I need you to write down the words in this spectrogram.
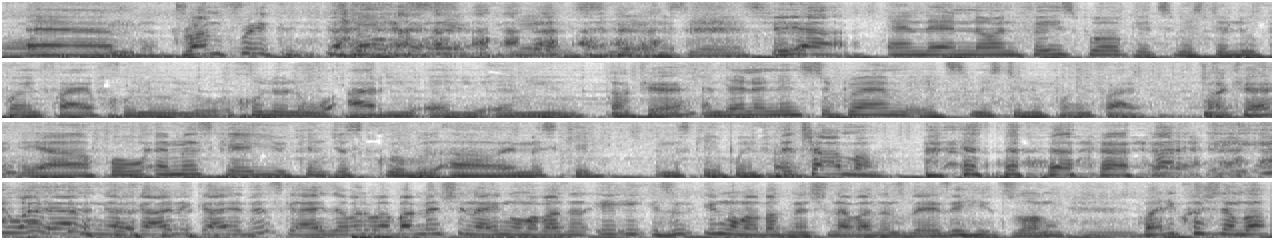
Um, drum freak yes, yes, yes. yeah And then on Facebook, it's Mr. Lou point five Khululu. Khululu R U L U L U. okay And then on Instagram, it's Mr. Lou point five. okay Yeah, for MSK, you can just Google uh, MSK, MSK point the five. charmer but iwale yami ngangani guys this guys abantu bamenshina ingoma abazen- i- i- ingoma abazimenshina abazenzileyo zi-hit song but i-question number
